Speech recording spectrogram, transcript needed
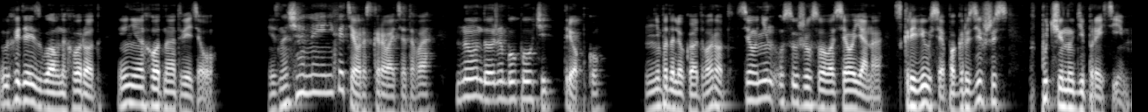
выходя из главных ворот, и неохотно ответил. «Изначально я не хотел раскрывать этого, но он должен был получить трёпку». Неподалеку от ворот, Сяо Нин услышал слова Сяо Яна, скривился, погрузившись в пучину депрессии.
